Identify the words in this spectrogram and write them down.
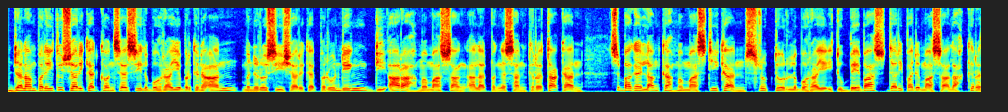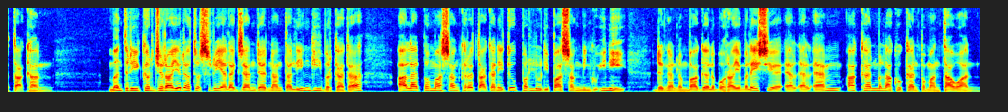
Dalam pada itu, syarikat konsesi lebuh raya berkenaan menerusi syarikat perunding diarah memasang alat pengesan keretakan sebagai langkah memastikan struktur lebuh raya itu bebas daripada masalah keretakan. Menteri Kerja Raya Datuk Seri Alexander Nantalinggi berkata, alat pemasang keretakan itu perlu dipasang minggu ini dengan Lembaga Lebuh Raya Malaysia LLM akan melakukan pemantauan.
